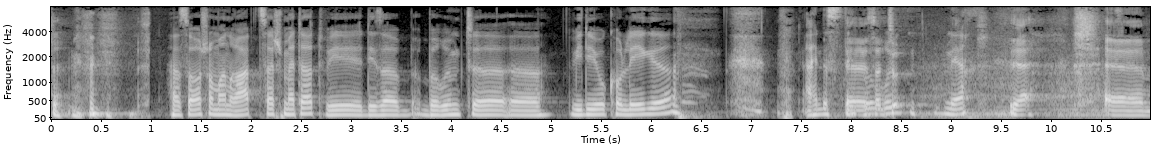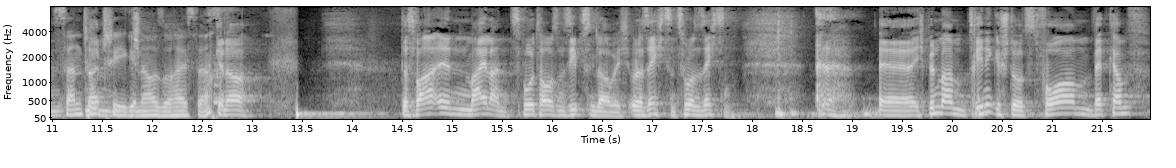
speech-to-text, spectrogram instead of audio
Hast du auch schon mal ein Rad zerschmettert, wie dieser berühmte äh, Videokollege? Eines der Äh, berühmten, ja, ja. Ähm, Santucci, nein, genau so heißt er. Genau. Das war in Mailand 2017, glaube ich, oder 16, 2016. Äh, ich bin mal im Training gestürzt vor dem Wettkampf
